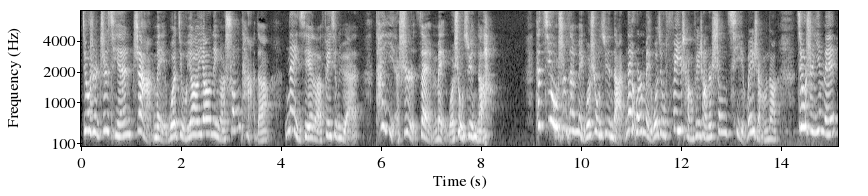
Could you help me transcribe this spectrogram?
就是之前炸美国九幺幺那个双塔的那些个飞行员，他也是在美国受训的。他就是在美国受训的，那会儿美国就非常非常的生气，为什么呢？就是因为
